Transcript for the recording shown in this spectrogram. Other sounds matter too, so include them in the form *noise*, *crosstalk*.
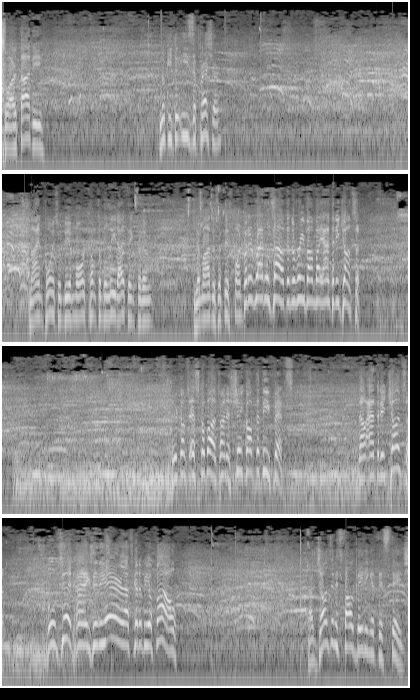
So Artadi looking to ease the pressure. Nine points would be a more comfortable lead, I think, for the Llamados at this point. But it rattles out and the rebound by Anthony Johnson. Here comes Escobar trying to shake off the defense. Now Anthony Johnson moves in, hangs in the air. That's going to be a foul. Now Johnson is foul baiting at this stage.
